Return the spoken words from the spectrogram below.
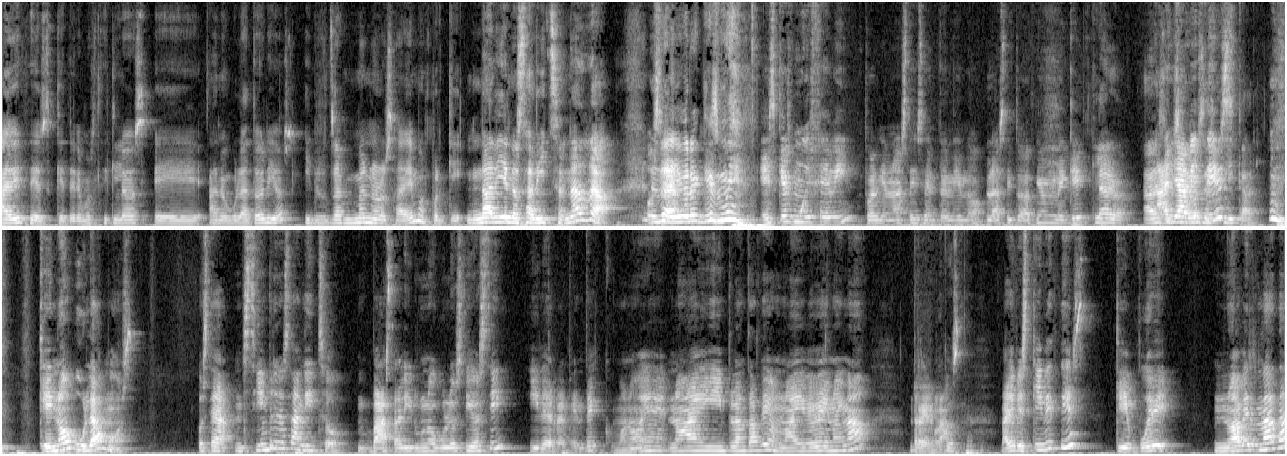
a veces que tenemos ciclos eh, anovulatorios y nosotras mismas no lo sabemos porque nadie nos ha dicho nada. O, O sea, sea, yo creo que es muy... Es que es muy heavy, porque no estáis entendiendo la situación de que Claro, a si Hay a veces- explicar. que no ovulamos. O sea, siempre nos han dicho, va a salir un óvulo sí o sí, y de repente, como no hay, no hay implantación, no hay bebé, no hay nada, regla. Pues, ¿Vale? Pero es que hay veces que puede no haber nada,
